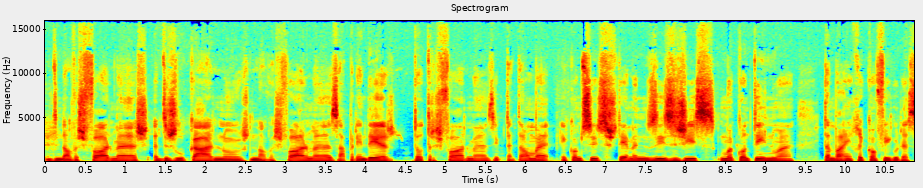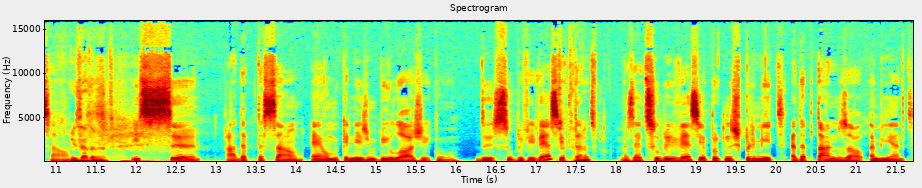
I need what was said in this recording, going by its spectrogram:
de novas formas, a deslocar-nos de novas formas, a aprender de outras formas e, portanto, há uma, é como se o sistema nos exigisse uma contínua também reconfiguração. Exatamente. E se a adaptação é um mecanismo biológico de sobrevivência, Exatamente. portanto, mas é de sobrevivência porque nos permite adaptar-nos ao ambiente.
